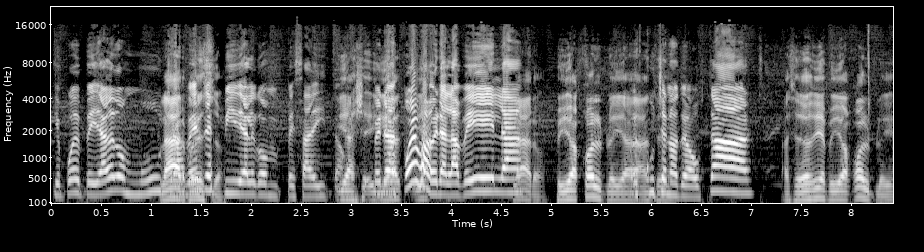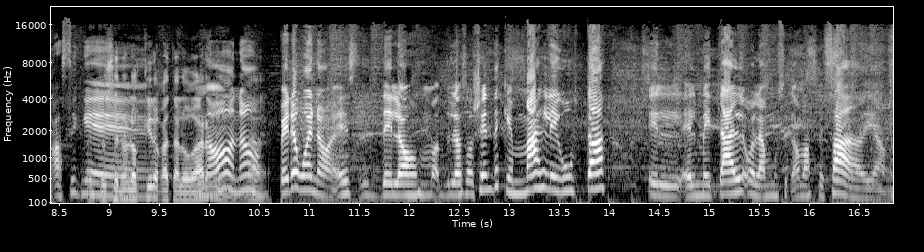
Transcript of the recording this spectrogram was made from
que puede pedir algo, muchas Claro, veces pide algo pesadito. Pero a- después va a- ver a la vela, Claro, pidió a Coldplay. escucha antes. no te va a gustar. Hace dos días pidió a Coldplay. Así que. Entonces no lo quiero catalogar. No, ni no. nada. Pero bueno, es de los, de los oyentes que más le gusta el, el metal o la música más pesada, digamos.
